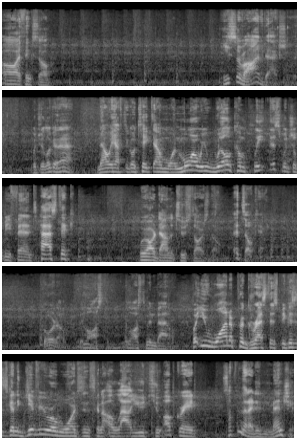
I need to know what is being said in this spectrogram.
Oh, I think so. He survived, actually. Would you look at that? Now we have to go take down one more. We will complete this, which will be fantastic. We are down to two stars, though. It's okay. Gordo, we lost him. We lost him in battle. But you want to progress this because it's going to give you rewards and it's going to allow you to upgrade something that I didn't mention,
